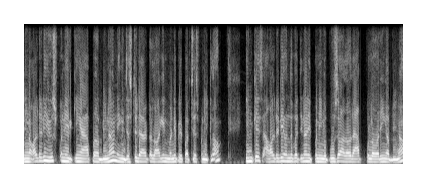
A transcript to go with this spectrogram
நீங்கள் ஆல்ரெடி யூஸ் பண்ணியிருக்கீங்க ஆப் அப்படின்னா நீங்கள் ஜஸ்ட் டேரெக்டாக லாகின் பண்ணி போய் பர்ச்சேஸ் பண்ணிக்கலாம். இன்கேஸ் ஆல்ரெடி வந்து பார்த்தீங்கன்னா இப்போ நீங்கள் புதுசாக அதாவது ஆப்புக்குள்ளே வரீங்க அப்படின்னா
